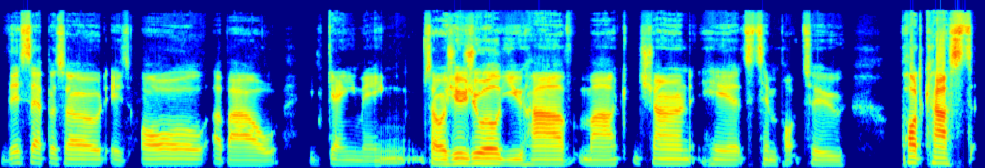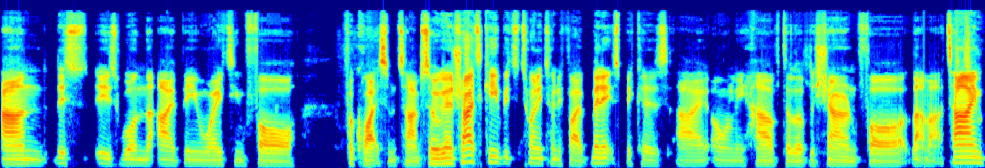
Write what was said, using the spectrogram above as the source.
this episode is all about gaming. So, as usual, you have Mark and Sharon here to Tim Pot 2 podcast, and this is one that I've been waiting for for quite some time. So, we're going to try to keep it to 20 25 minutes because I only have the lovely Sharon for that amount of time,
